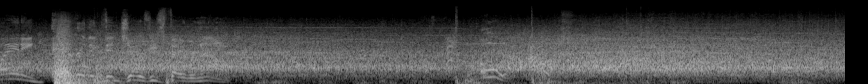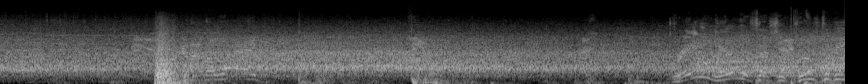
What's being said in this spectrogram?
Hopes are waning. Everything's in Josie's favor now. Oh, ouch. Working on the leg. Great awareness as she proves to be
